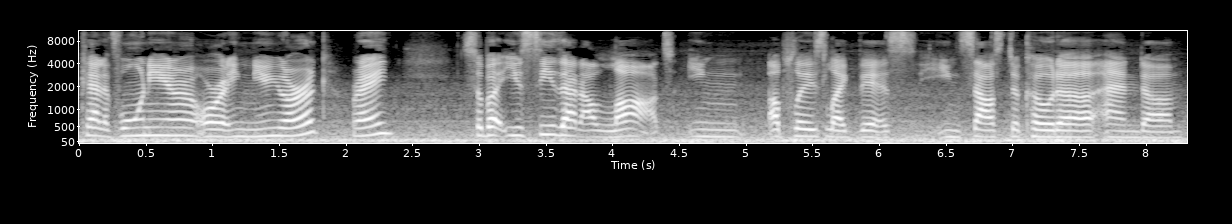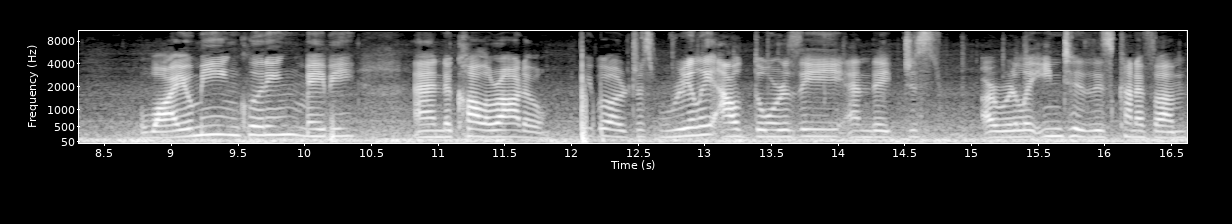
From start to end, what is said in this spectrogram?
California or in New York, right? So, but you see that a lot in a place like this in South Dakota and um, Wyoming, including maybe, and Colorado. People are just really outdoorsy and they just are really into this kind of um,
